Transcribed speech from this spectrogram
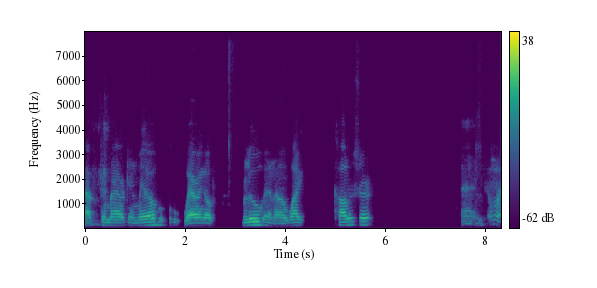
African American male wearing a blue and a white collar shirt. And I'm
